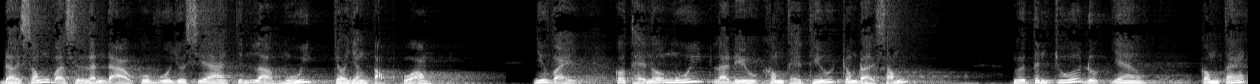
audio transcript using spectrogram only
Đời sống và sự lãnh đạo của vua Josiah chính là muối cho dân tộc của ông. Như vậy, có thể nói muối là điều không thể thiếu trong đời sống. Người tin chúa được giao công tác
